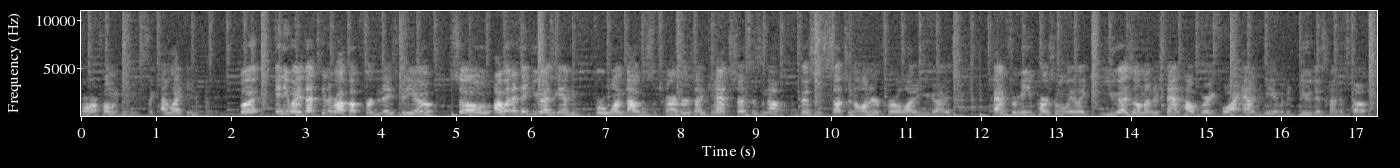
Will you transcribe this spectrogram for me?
for our phone games. Like I like it. But anyway, that's gonna wrap up for today's video. So I want to thank you guys again for 1,000 subscribers. I can't stress this enough. This is such an honor for a lot of you guys. And for me personally, like, you guys don't understand how grateful I am to be able to do this kind of stuff.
